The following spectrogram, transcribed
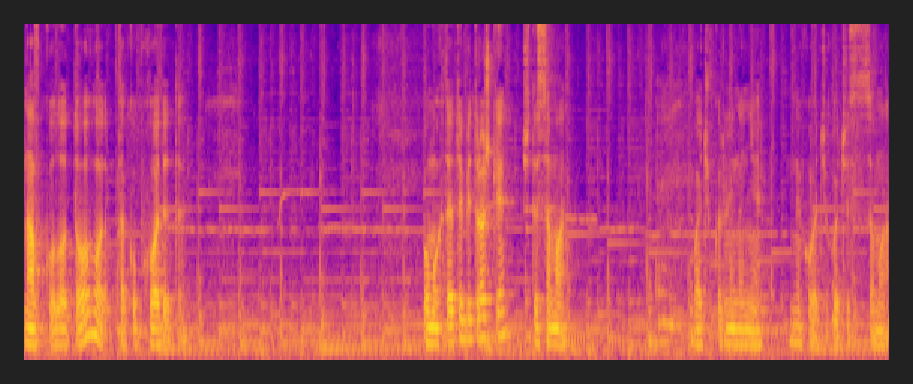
навколо того так обходити. Помогти тобі трошки? Чи ти сама? Бачу, Кароліна ні, не хоче, хоче сама.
